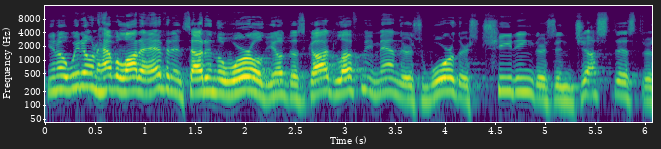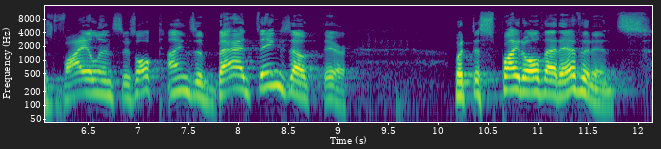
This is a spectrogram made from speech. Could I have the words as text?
You know, we don't have a lot of evidence out in the world. You know, does God love me? Man, there's war, there's cheating, there's injustice, there's violence, there's all kinds of bad things out there. But despite all that evidence,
